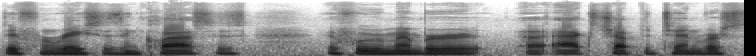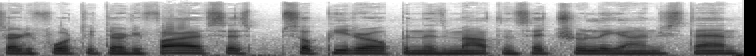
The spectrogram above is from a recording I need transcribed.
different races and classes. If we remember uh, Acts chapter 10, verse 34 to 35 says, So Peter opened his mouth and said, Truly I understand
